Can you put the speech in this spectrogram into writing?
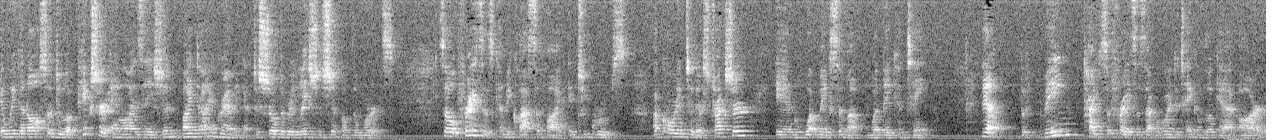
and we can also do a picture analyzation by diagramming it to show the relationship of the words. So phrases can be classified into groups according to their structure and what makes them up, what they contain. Now, the main types of phrases that we're going to take a look at are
